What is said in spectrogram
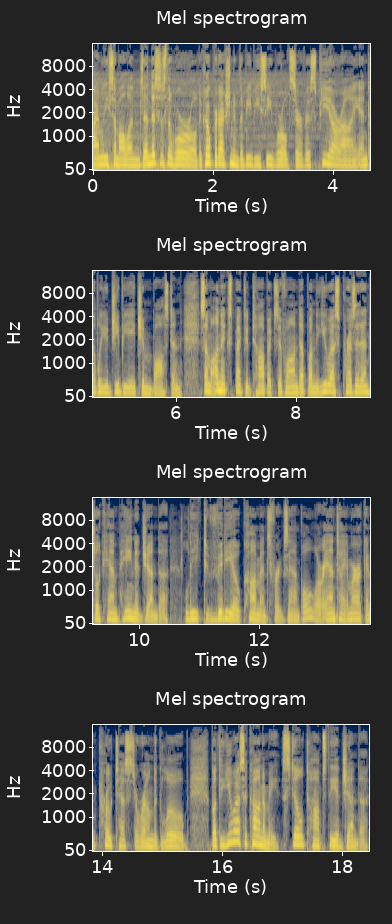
I'm Lisa Mullins, and this is The World, a co production of the BBC World Service, PRI, and WGBH in Boston. Some unexpected topics have wound up on the U.S. presidential campaign agenda leaked video comments, for example, or anti American protests around the globe. But the U.S. economy still tops the agenda.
